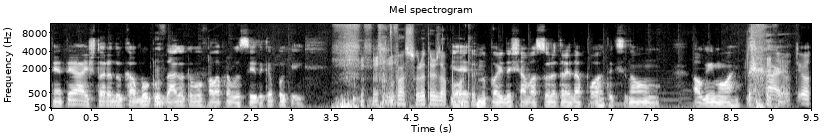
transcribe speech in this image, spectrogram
Tem até a história do caboclo d'água que eu vou falar pra vocês daqui a pouquinho. Vassoura atrás da É, porta. não pode deixar a vassoura atrás da porta, que senão alguém morre. Ah, eu, eu,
